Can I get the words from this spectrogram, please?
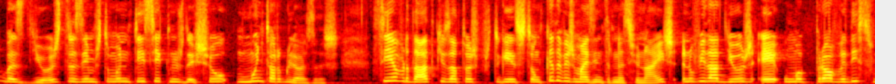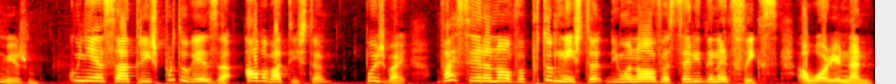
No Buzz de hoje trazemos-te uma notícia que nos deixou muito orgulhosas. Se é verdade que os atores portugueses estão cada vez mais internacionais, a novidade de hoje é uma prova disso mesmo. Conhece a atriz portuguesa Alba Batista? Pois bem, vai ser a nova protagonista de uma nova série da Netflix, a Warrior Nun.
